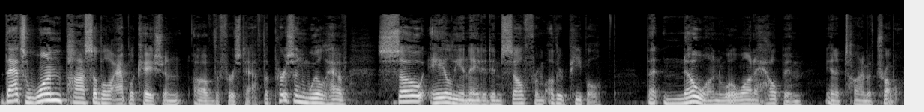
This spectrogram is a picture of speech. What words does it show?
that's one possible application of the first half. The person will have so alienated himself from other people that no one will want to help him in a time of trouble.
